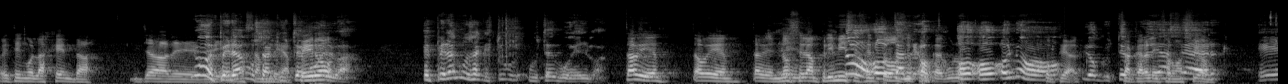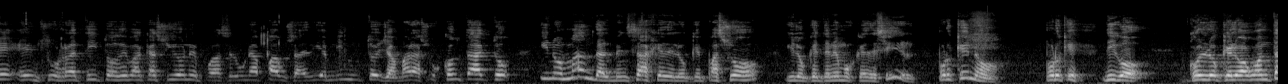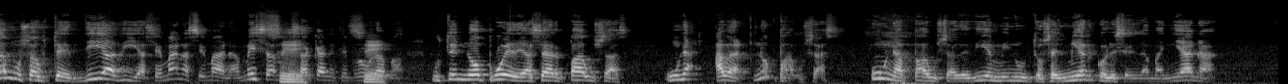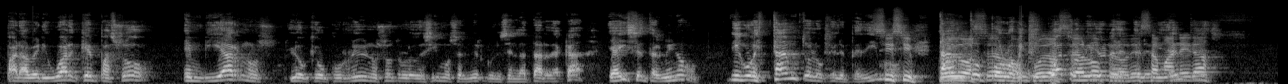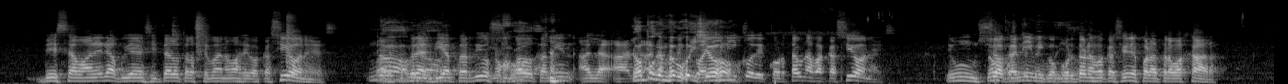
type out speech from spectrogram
Hoy tengo la agenda ya de. No, de esperamos a que usted Pero- vuelva. Esperamos a que usted vuelva. Está bien, está bien, está bien. No serán primicias No, o, entonces, también- o- algunos o- no, lo que usted sacará la puede información. hacer eh, en sus ratitos de vacaciones, puede hacer una pausa de 10 minutos, llamar a sus contactos y nos manda el mensaje de lo que pasó y lo que tenemos que decir. ¿Por qué no? Porque, digo, con lo que lo aguantamos a usted día a día, semana a semana, mes a Sí, mes acá en este sí. programa, usted no puede hacer pausas. Una, a ver, no pausas, una pausa de 10 minutos el miércoles en la mañana para averiguar qué pasó, enviarnos lo que ocurrió y nosotros lo decimos el miércoles en la tarde acá, y ahí se terminó. Digo, es tanto lo que le pedimos. Sí, sí, tanto puedo hacerlo, por los 24 puedo hacerlo millones pero de esa manera, de esa manera voy a necesitar otra semana más de vacaciones. Para No, recuperar el día perdido, no sumado también a la, a al me voy aspecto yo. anímico de cortar unas vacaciones. Tengo un shock anímico, cortar unas vacaciones para trabajar.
